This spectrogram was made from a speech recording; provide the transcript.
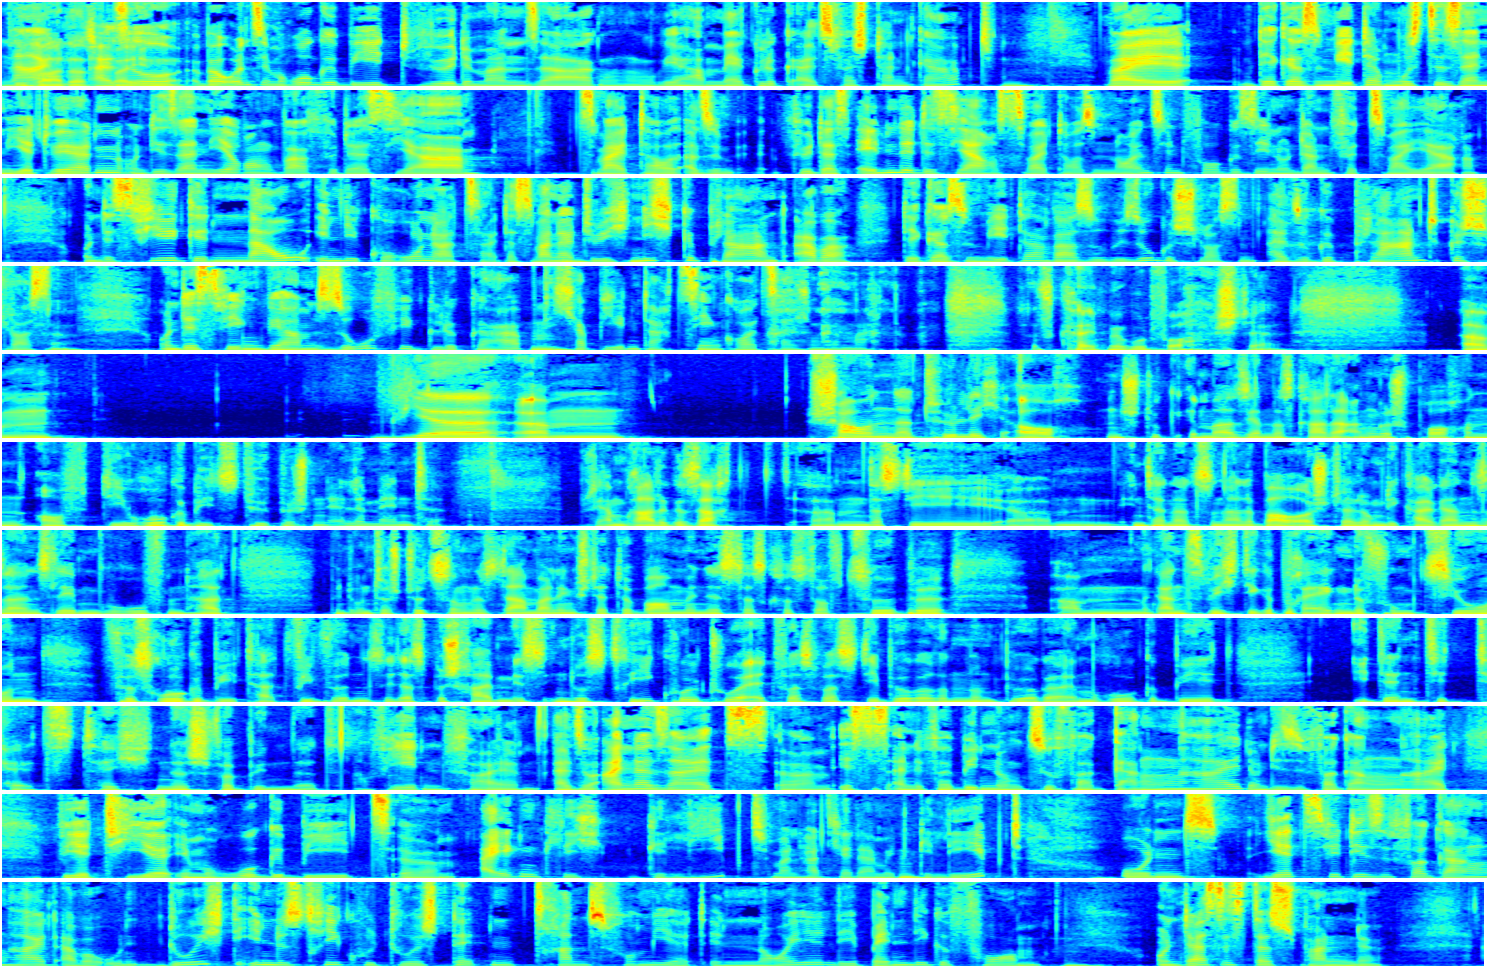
Nein, also bei, bei, uns im Ruhrgebiet würde man sagen, wir haben mehr Glück als Verstand gehabt, hm. weil der Gasometer musste saniert werden und die Sanierung war für das Jahr 2000, also für das Ende des Jahres 2019 vorgesehen und dann für zwei Jahre. Und es fiel genau in die Corona-Zeit. Das war hm. natürlich nicht geplant, aber der Gasometer war sowieso geschlossen, also geplant geschlossen. Ja. Und deswegen, wir haben so viel Glück gehabt. Hm. Ich habe jeden Tag zehn Kreuzzeichen gemacht. Das kann ich mir gut vorstellen. Ähm, wir ähm, schauen natürlich auch ein Stück immer, Sie haben das gerade angesprochen, auf die Ruhrgebietstypischen Elemente. Sie haben gerade gesagt, ähm, dass die ähm, internationale Bauausstellung, die Karl Ganser ins Leben gerufen hat, mit Unterstützung des damaligen Städtebauministers Christoph Zöpel, ähm, eine ganz wichtige prägende Funktion fürs Ruhrgebiet hat. Wie würden Sie das beschreiben? Ist Industriekultur etwas, was die Bürgerinnen und Bürger im Ruhrgebiet identitätstechnisch verbindet? Auf jeden Fall. Also einerseits ähm, ist es eine Verbindung zur Vergangenheit und diese Vergangenheit wird hier im Ruhrgebiet ähm, eigentlich geliebt. Man hat ja damit hm. gelebt. Und jetzt wird diese Vergangenheit aber durch die Industriekulturstätten transformiert in neue, lebendige Formen. Hm. Und das ist das Spannende.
